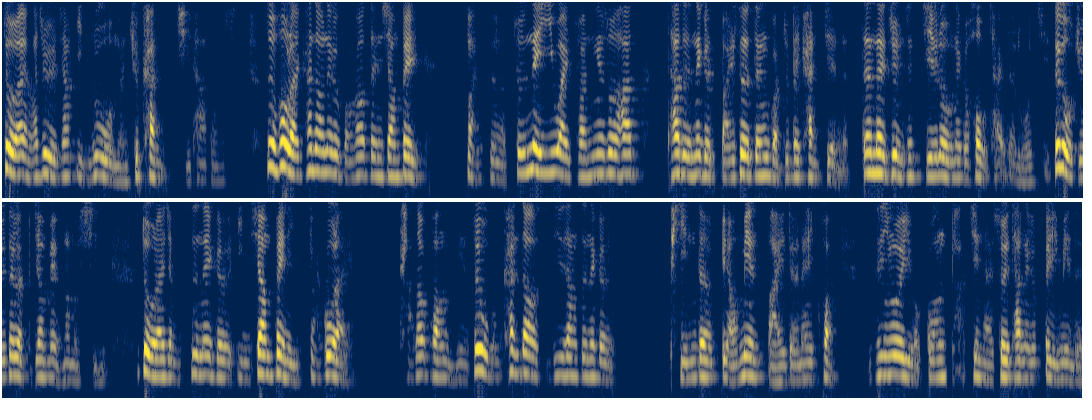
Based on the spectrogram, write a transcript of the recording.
对我来讲，它就有点像引入我们去看其他东西。所以后来看到那个广告灯箱被反着，就是内衣外穿，应该说它。它的那个白色灯管就被看见了，但那就是揭露那个后台的逻辑。这个我觉得这个比较没有那么新，对我来讲是那个影像被你反过来卡到框里面，所以我们看到实际上是那个屏的表面白的那一块，只是因为有光打进来，所以它那个背面的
